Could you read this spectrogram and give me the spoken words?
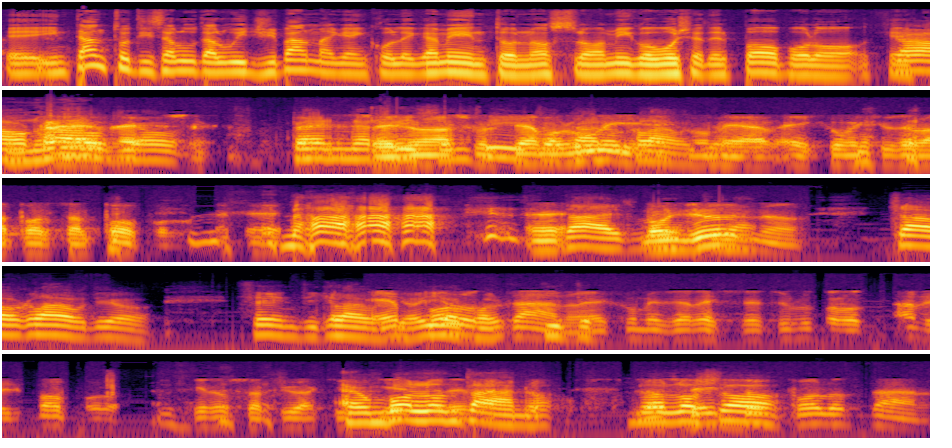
eh, intanto ti saluta Luigi Palma che è in collegamento, il nostro amico Voce del Popolo. Che Ciao è con Claudio. Noi. Per Se non ascoltiamo lui è come, è come, chiudere la porta al popolo. eh, Dai, buongiorno. Ciao Claudio. Senti Claudio, è un po' lontano, col... è come se essere tenuto lontano il popolo che non sa più a chi È un po' lontano, non lo, lo so. un po' lontano.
